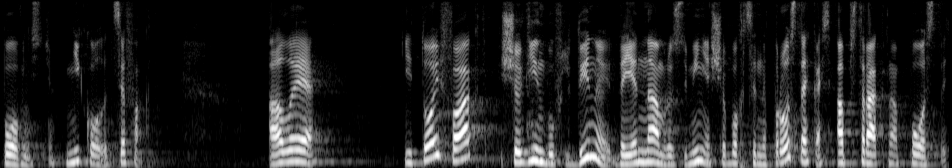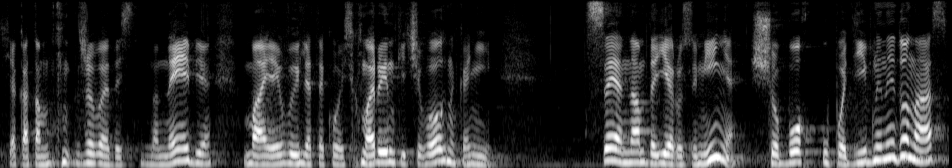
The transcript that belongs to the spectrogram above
повністю. Ніколи, це факт. Але і той факт, що він був людиною, дає нам розуміння, що Бог це не просто якась абстрактна постать, яка там живе десь на небі, має вигляд якоїсь хмаринки чи вогника. Ні. Це нам дає розуміння, що Бог уподібнений до нас,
